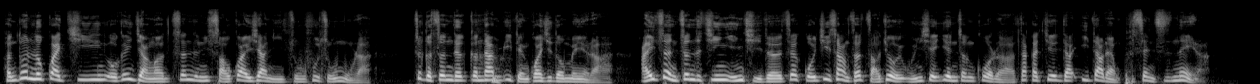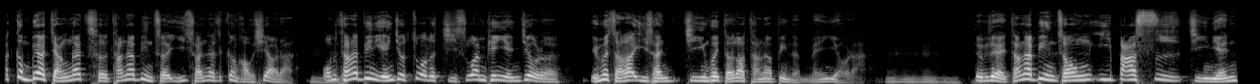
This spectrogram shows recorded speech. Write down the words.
很多人都怪基因，我跟你讲啊，真的，你少怪一下你祖父祖母啦，这个真的跟他们一点关系都没有啦。癌症真的基因引起的，在国际上则早就有文献验证过了，大概接在一到两 percent 之内了。啊，更不要讲啊，扯糖尿病者遗传那是更好笑了。我们糖尿病研究做了几十万篇研究了，有没有找到遗传基因会得到糖尿病的？没有啦。嗯嗯嗯对不对？糖尿病从一八四几年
